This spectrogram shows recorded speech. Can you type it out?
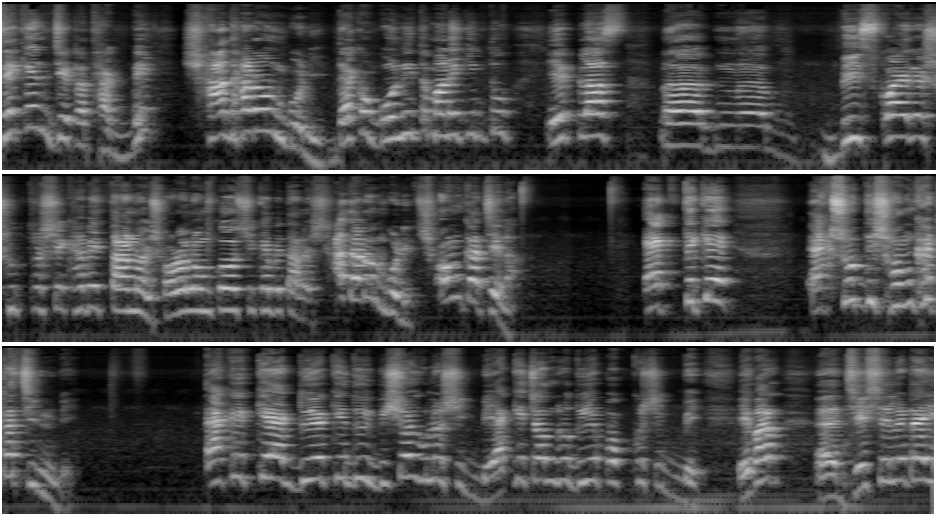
সেকেন্ড যেটা থাকবে, সাধারণ গণিত। দেখো, গণিত মানে কিন্তু এ প্লাস বি স্কোয়ারের সূত্র শেখাবে তা নয়, সরল অঙ্ক শেখাবে তা নয়। সাধারণ গণিত, সংখ্যা চেনা। এক থেকে একশো অব্দি সংখ্যাটা চিনবে। এক একে এক, দুই একে দুই বিষয়গুলো শিখবে, একে চন্দ্র দুয়ে পক্ষ শিখবে। এবার যে ছেলেটাই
